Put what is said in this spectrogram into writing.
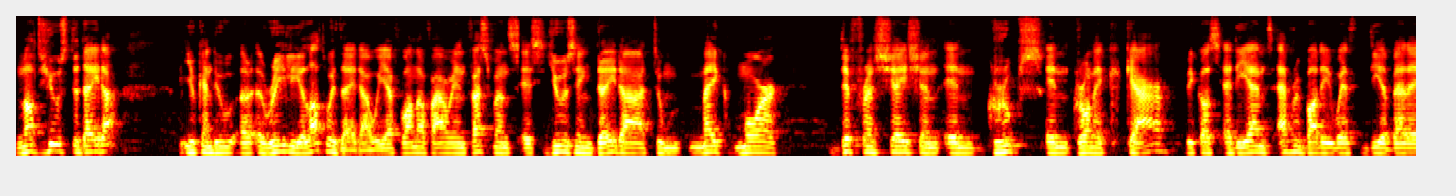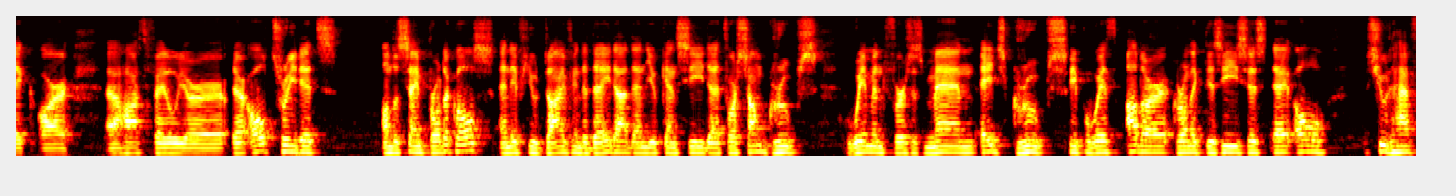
not use the data. You can do really a lot with data. We have one of our investments is using data to make more differentiation in groups in chronic care because at the end everybody with diabetic or heart failure they're all treated on the same protocols and if you dive in the data then you can see that for some groups women versus men age groups people with other chronic diseases they all should have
